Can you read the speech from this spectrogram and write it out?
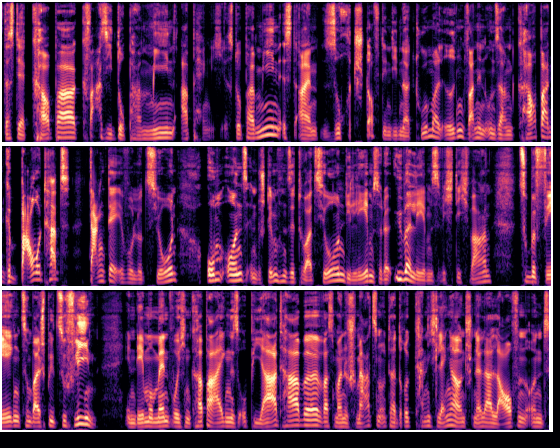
dass der Körper quasi dopaminabhängig ist. Dopamin ist ein Suchtstoff, den die Natur mal irgendwann in unseren Körper gebaut hat, dank der Evolution, um uns in bestimmten Situationen, die lebens- oder überlebenswichtig waren, zu befähigen, zum Beispiel zu fliehen. In dem Moment, wo ich ein körpereigenes Opiat habe, was meine Schmerzen unterdrückt, kann ich länger und schneller laufen und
